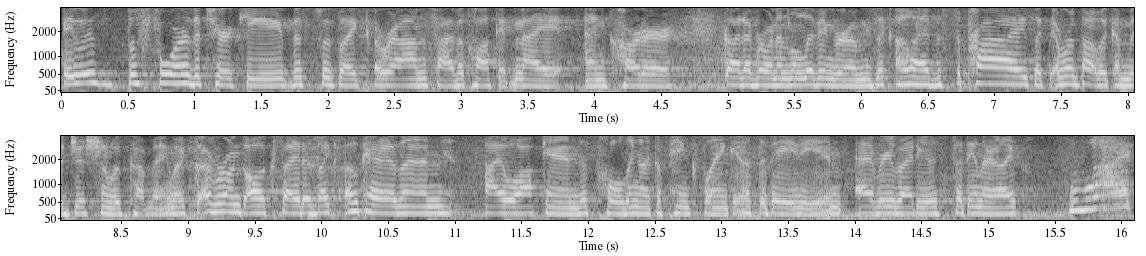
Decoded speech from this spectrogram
It was before the turkey. This was like around five o'clock at night, and Carter got everyone in the living room. He's like, "Oh, I have a surprise!" Like everyone thought like a magician was coming. Like so, everyone's all excited. Like, okay, and then I walk in just holding like a pink blanket with the baby, and everybody was sitting there like, "What?"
